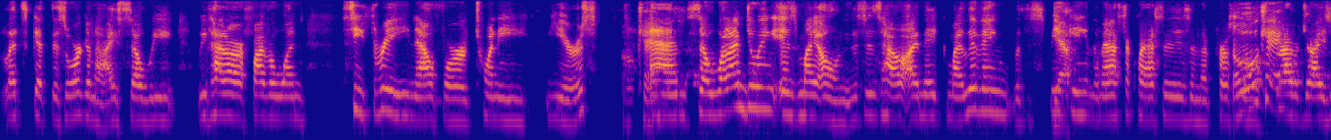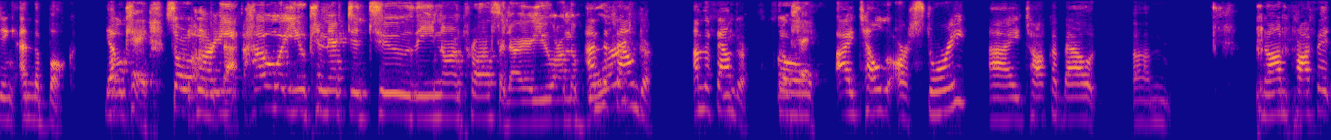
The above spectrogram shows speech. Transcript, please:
let's get this organized. So we we've had our 501c3 now for 20 years. Okay. And so what I'm doing is my own. This is how I make my living with the speaking and the master classes and the personal oh, okay. strategizing and the book. Yep. Okay. So are you, how are you connected to the nonprofit? Are you on the board? I'm the founder. I'm the founder. So okay. I tell our story. I talk about um, nonprofit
